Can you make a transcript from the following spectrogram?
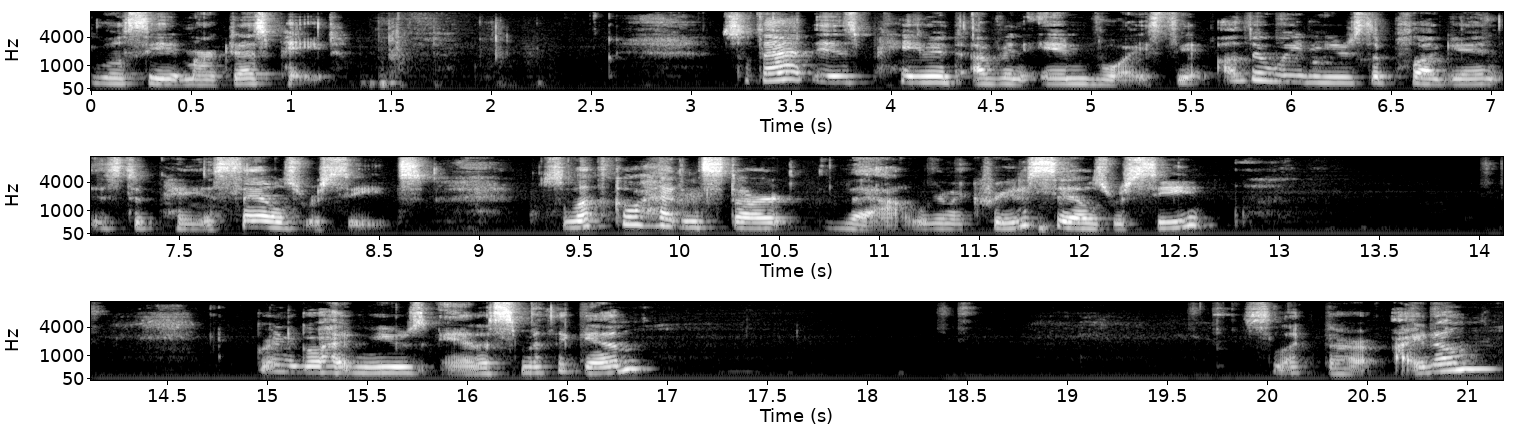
we'll see it marked as paid. So that is payment of an invoice. The other way to use the plugin is to pay a sales receipt. So let's go ahead and start that. We're going to create a sales receipt. We're going to go ahead and use Anna Smith again. Select our item,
